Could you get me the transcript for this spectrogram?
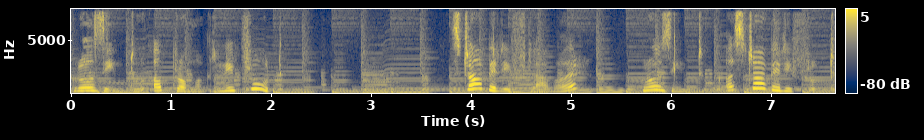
grows into a pomegranate fruit. Strawberry flower grows into a strawberry fruit.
